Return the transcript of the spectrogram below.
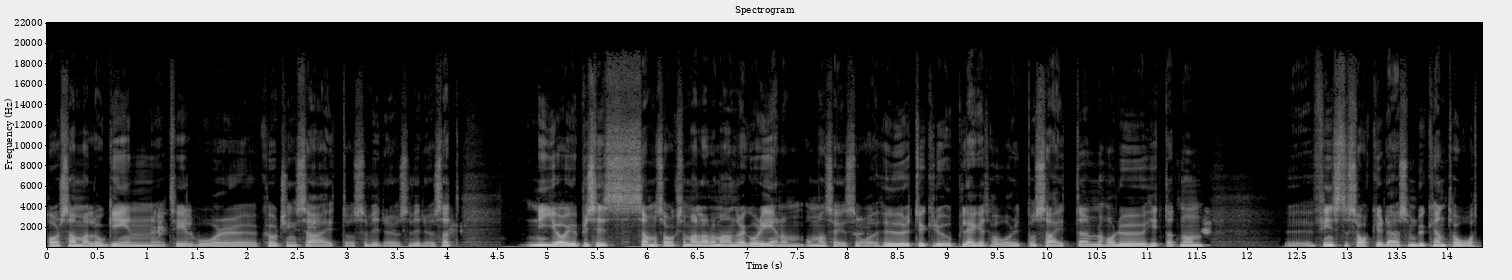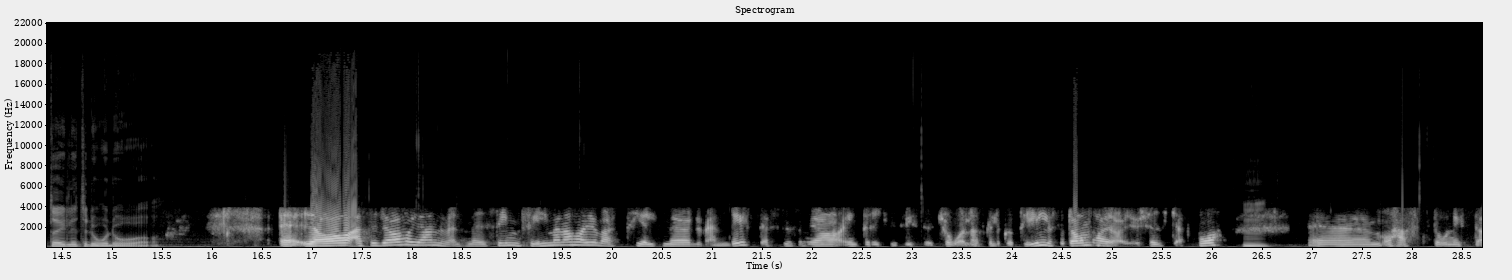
har samma login till vår eh, coaching site och så vidare och så vidare så att ni gör ju precis samma sak som alla de andra går igenom om man säger så. Hur tycker du upplägget har varit på sajten? Har du hittat någon finns det saker där som du kan ta åt dig lite då och då? Eh, ja, alltså jag har ju använt mig, simfilmerna har ju varit helt nödvändigt eftersom jag inte riktigt visste hur crawlen skulle gå till. Så de har jag ju kikat på. Mm. eh, och haft stor nytta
